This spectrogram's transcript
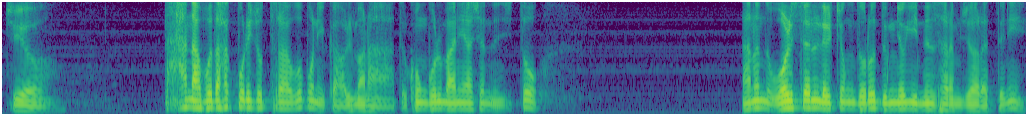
주여. 다 나보다 학벌이 좋더라고 보니까 얼마나들 공부를 많이 하셨는지 또 나는 월세를 낼 정도로 능력이 있는 사람인 줄 알았더니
